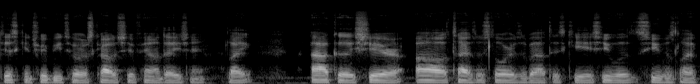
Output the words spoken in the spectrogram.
just contribute to her scholarship foundation. Like I could share all types of stories about this kid. She was she was like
